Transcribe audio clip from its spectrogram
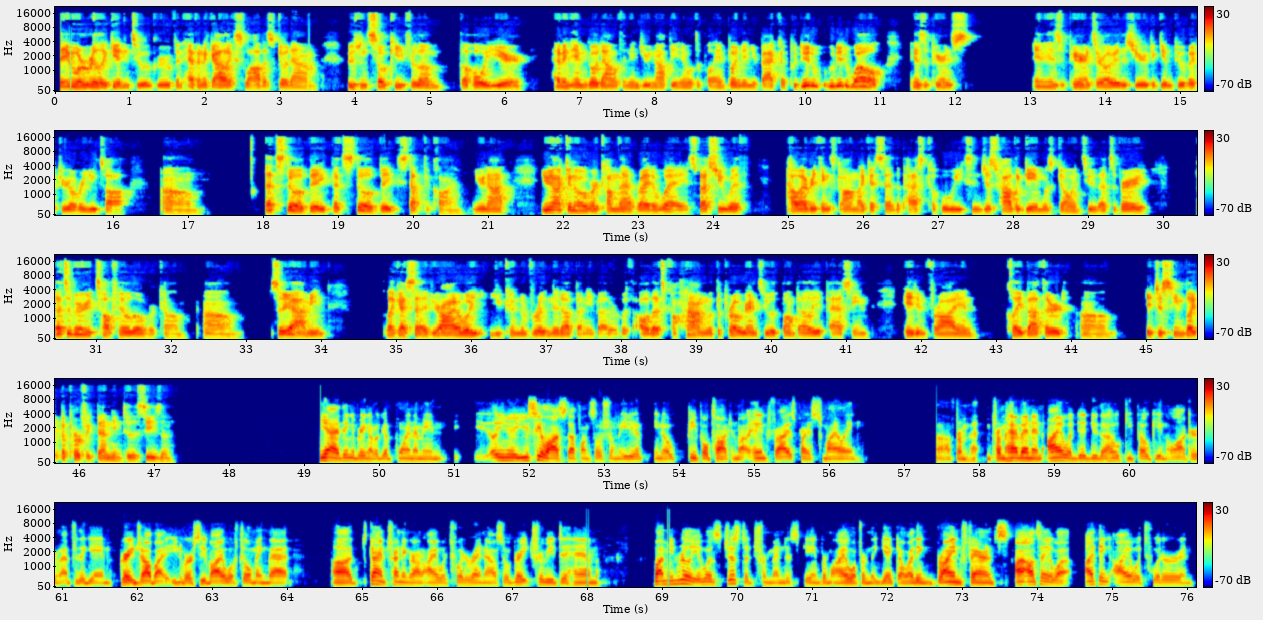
they were really getting to a group and having a guy like Slovis go down, who's been so key for them the whole year, having him go down with an injury, not being able to play, and putting in your backup, who did who did well in his appearance in his appearance earlier this year to get him to a victory over Utah. Um, that's still a big that's still a big step to climb. You're not you're not going to overcome that right away, especially with how everything's gone. Like I said, the past couple weeks and just how the game was going too. That's a very that's a very tough hill to overcome. Um, so yeah, I mean, like I said, if you're Iowa, you couldn't have written it up any better with all that's gone on with the program too, with Bump Elliott passing, Hayden Fry, and Clay Beathard. Um, it just seemed like the perfect ending to the season. Yeah, I think you bring up a good point. I mean, you know, you see a lot of stuff on social media. You know, people talking about Hayden Fry is probably smiling uh, from from heaven. And Iowa did do the hokey pokey in the locker room after the game. Great job by University of Iowa filming that. Uh, it's kind of trending around Iowa Twitter right now, so a great tribute to him. But I mean, really, it was just a tremendous game from Iowa from the get go. I think Brian Ferentz. I, will tell you what. I think Iowa Twitter and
